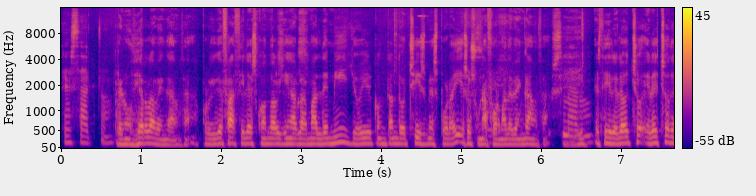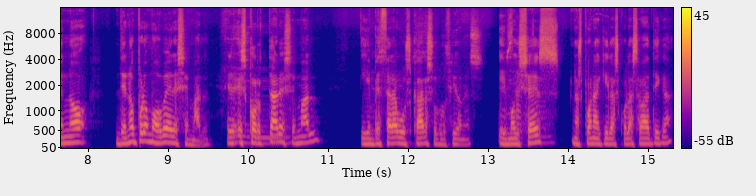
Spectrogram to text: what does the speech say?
Exacto. Renunciar a la venganza. Porque qué fácil es cuando alguien habla mal de mí, yo ir contando chismes por ahí, eso es una forma de venganza. Es decir, el hecho, el hecho de, no, de no promover ese mal, es cortar ese mal y empezar a buscar soluciones. Y Moisés nos pone aquí la escuela sabática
